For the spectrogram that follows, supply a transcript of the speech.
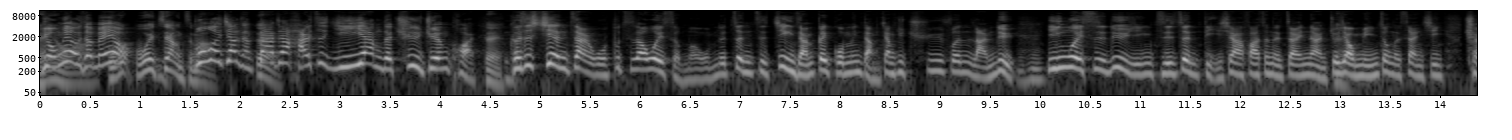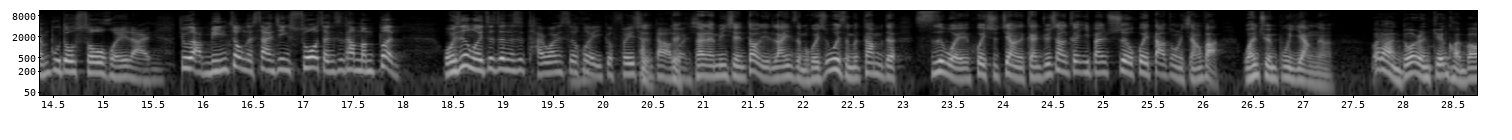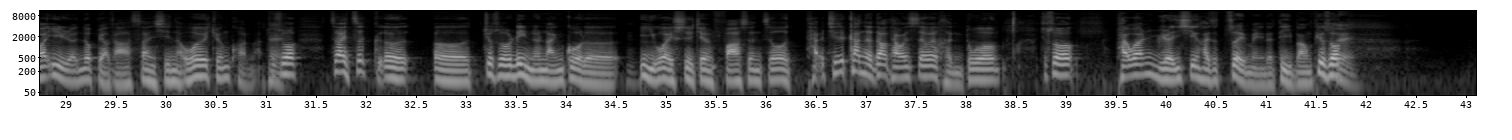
有，没有人没有？不会这样子，不会这样讲，大家还是一样的去捐款。对。可是现在我不知道为什么我们的政治竟然被国民党这样去区分蓝绿，嗯、因为是绿营执政底下发生的灾难，就叫民众的善心全部都收回来，嗯、就把民众的善心说成是他们笨。我认为这真的是台湾社会一个非常大的乱象。来来，明显到底蓝营怎么回事？为什么他们的思维会是这样的？感觉上跟一般社会大众的想法完全不一样呢？为了很多人捐款，包括艺人都表达善心了，我也会捐款了。就是说，在这个呃，就说令人难过的意外事件发生之后，台其实看得到台湾社会很多，就说台湾人心还是最美的地方。譬如说，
